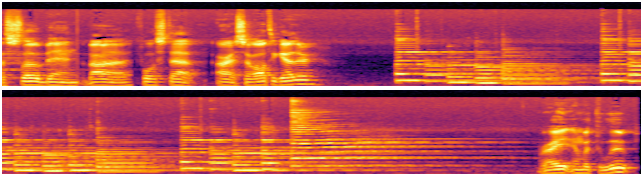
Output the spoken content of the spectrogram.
a slow bend, about a full step. All right, so all together, right? And with the loop,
